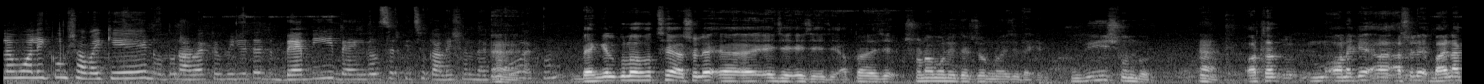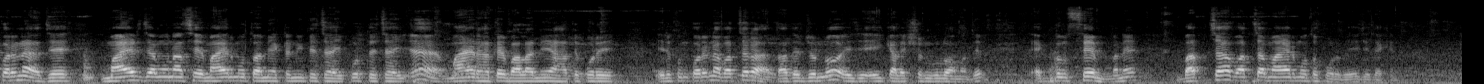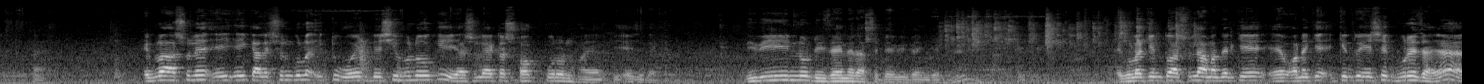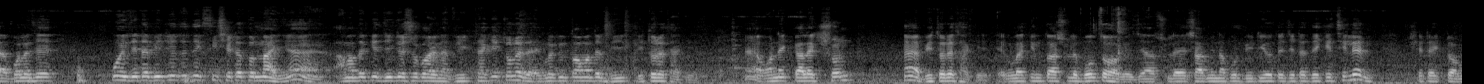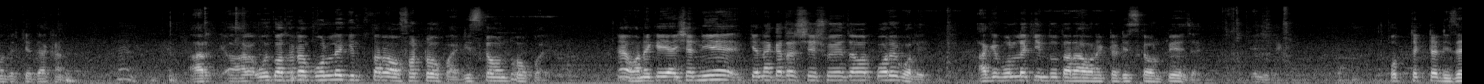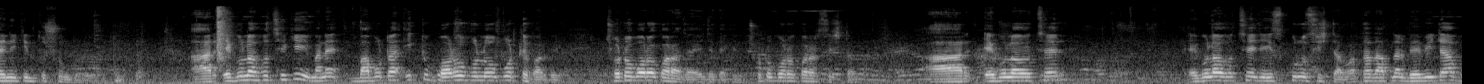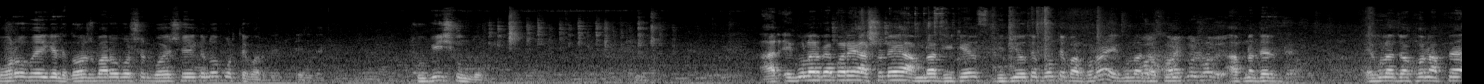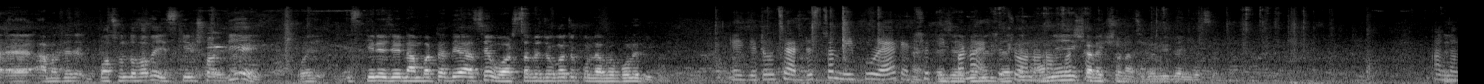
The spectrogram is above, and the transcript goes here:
আসসালামু আলাইকুম সবাইকে। নতুন আরও একটা ভিডিওতে বেবি ব্যাঙ্গলস এর কিছু কালেকশন দেখাবো হ্যাঁ। এখন। ব্যাঙ্গেলগুলো হচ্ছে আসলে এই যে এই যে এই যে আপনার এই যে সোনামণিদের জন্য এই যে দেখেন খুবই সুন্দর। হ্যাঁ অর্থাৎ অনেকে আসলে বায়না করে না যে মায়ের যেমন আছে মায়ের মতো আমি একটা নিতে চাই পড়তে চাই হ্যাঁ মায়ের হাতের বালা নিয়ে হাতে পরে এরকম করে না বাচ্চারা। তাদের জন্য এই যে এই কালেকশনগুলো আমাদের একদম সেম মানে বাচ্চা বাচ্চা মায়ের মতো পড়বে এই যে দেখেন। এগুলো আসলে এই এই কালেকশনগুলো একটু ওয়েট বেশি হলেও কি আসলে একটা শখ পূরণ হয় আর কি। এই যে দেখেন। বিভিন্ন ডিজাইনের আছে বেবি ব্যাঙ্গেল হ্যাঁ? এগুলো কিন্তু আসলে আমাদেরকে অনেকে কিন্তু এসে ঘুরে যায় হ্যাঁ? বলে যে, কই, যেটা ভিডিওতে দেখছি সেটা তো নাই হ্যাঁ? আমাদেরকে জিজ্ঞেসও করে না, ভিড় থাকে, চলে যায়। এগুলো কিন্তু আমাদের ভিতরে থাকে হ্যাঁ? অনেক কালেকশন হ্যাঁ ভিতরে থাকে। এগুলা কিন্তু আসলে বলতে হবে যে, আসলে শারমিনাপুর ভিডিওতে যেটা দেখেছিলেন, সেটা একটু আমাদেরকে দেখান। হ্যাঁ। আর আর ওই কথাটা বললে কিন্তু তারা অফারটাও পায় ডিসকাউন্টও পায়। হ্যাঁ অনেকেই আইসা নিয়ে কেনাকাটা শেষ হয়ে যাওয়ার পরে বলে, আগে বললে কিন্তু তারা অনেকটা ডিসকাউন্ট পেয়ে যায়। এই যে দেখুন, প্রত্যেকটা ডিজাইনই কিন্তু সুন্দর। আর এগুলা হচ্ছে কি মানে বাবুটা একটু বড় হলেও পড়তে পারবে। ছোট বড় করা যায়, এই যে দেখেন, ছোট বড় করার সিস্টেম আর এগুলা হচ্ছে এগুলা হচ্ছে যে স্ক্রু সিস্টেম অর্থাৎ আপনার বেবিটা বড় হয়ে গেলে দশ বারো বছর বয়স হয়ে গেলেও পড়তে পারবে। এই যে দেখেন খুবই সুন্দর। আর এগুলার ব্যাপারে আসলে আমরা ডিটেলস ভিডিওতে বলতে পারব না। এগুলা যখন আপনাদের এগুলা যখন আপনার আমাদের পছন্দ হবে স্ক্রিনশট দিয়ে ওই স্ক্রিনে যে নাম্বারটা দেওয়া আছে হোয়াটসঅ্যাপে যোগাযোগ করলে আমরা বলে দিব। এই যেটা হচ্ছে অ্যাড্রেসটা মিরপুর এক একশো হ্যাঁ, এই তিপ্পান্ন একশো চুয়ান্ন অনেক নম্বর কালেকশন আছে বেবি ব্যাঙ্গেলসের আল্লাহ।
